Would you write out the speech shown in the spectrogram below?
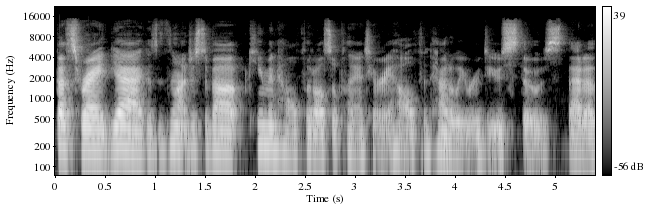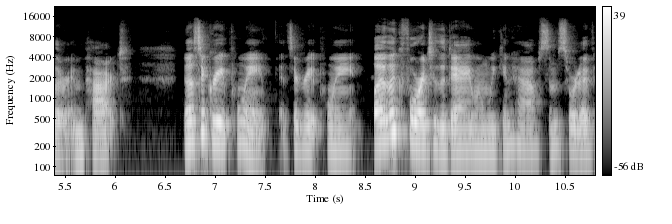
That's right. Yeah, because it's not just about human health, but also planetary health, and how do we reduce those that other impact? That's a great point. It's a great point. I look forward to the day when we can have some sort of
